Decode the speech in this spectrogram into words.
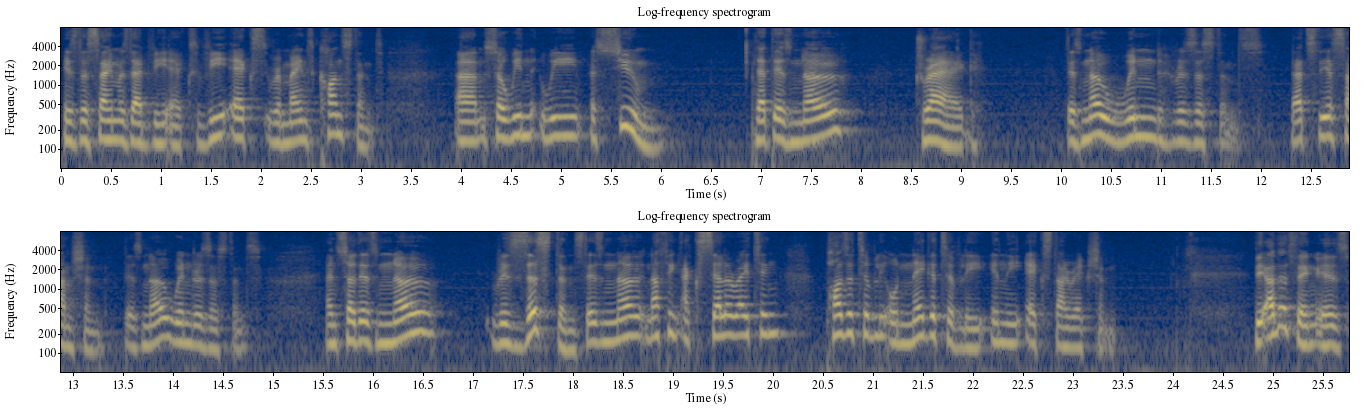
is the same as that Vx. Vx remains constant. Um, so we, we assume that there's no drag, there's no wind resistance. That's the assumption. There's no wind resistance. And so there's no resistance, there's no nothing accelerating positively or negatively in the x direction. The other thing is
